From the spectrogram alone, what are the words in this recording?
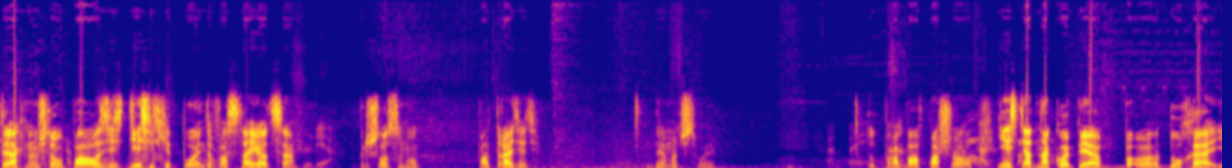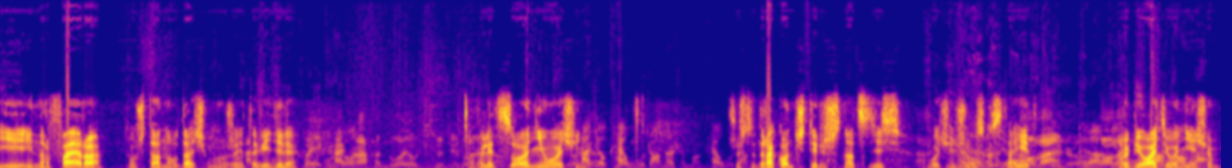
Так, ну и что, у Павла здесь 10 хитпоинтов остается. 十点。 Пришлось ему потратить дэмэдж свой. 翻倍。 Тут пробаф пошел. Есть одна копия б- э, Духа и Иннерфайра. у Штана удачи, мы уже это видели. В лицо не очень. Слушайте, дракон 416 здесь очень жестко стоит. Пробивать его нечем.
